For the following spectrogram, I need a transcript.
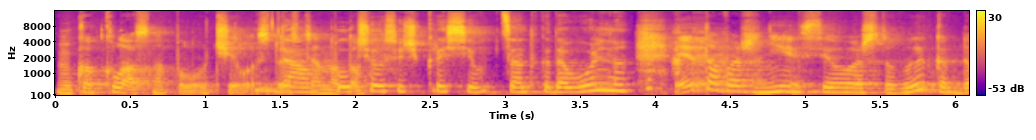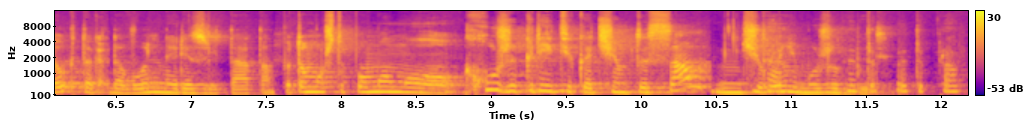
Ну, как классно получилось. Да, есть получилось там... очень красиво. Пациентка довольна. Это важнее всего, что вы, как доктор, довольны результатом. Потому что, по-моему, хуже критика, чем ты сам, ничего да, не может это, быть. Это правда.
